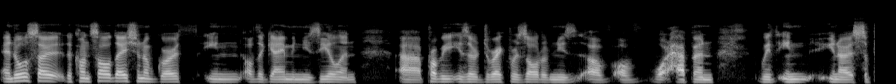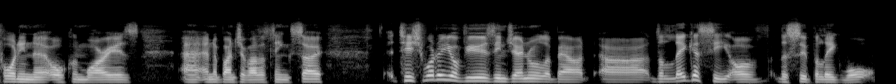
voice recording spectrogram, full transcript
and also the consolidation of growth in of the game in New Zealand. Uh, probably is a direct result of news of, of what happened within you know supporting the Auckland Warriors uh, and a bunch of other things. So, Tish, what are your views in general about uh, the legacy of the Super League war?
